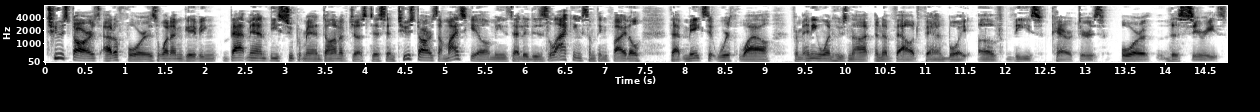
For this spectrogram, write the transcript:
Two stars out of four is what I'm giving Batman v Superman Dawn of Justice and two stars on my scale means that it is lacking something vital that makes it worthwhile from anyone who's not an avowed fanboy of these characters or this series.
